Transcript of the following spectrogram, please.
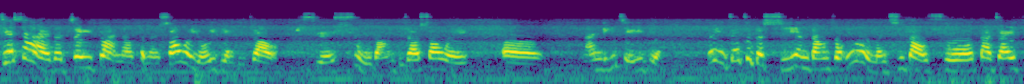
接下来的这一段呢，可能稍微有一点比较学术，然后比较稍微呃难理解一点。所以在这个实验当中，因为我们知道说，大家一直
